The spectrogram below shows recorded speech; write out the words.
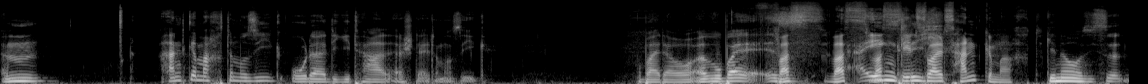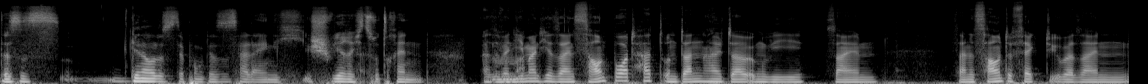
Ähm, handgemachte Musik oder digital erstellte Musik? Wobei da, äh, wobei es Was, was, was du als handgemacht? Genau, siehst du, das ist genau das ist der Punkt. Das ist halt eigentlich schwierig zu trennen. Also wenn Ma- jemand hier sein Soundboard hat und dann halt da irgendwie sein, seine Soundeffekte über seinen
